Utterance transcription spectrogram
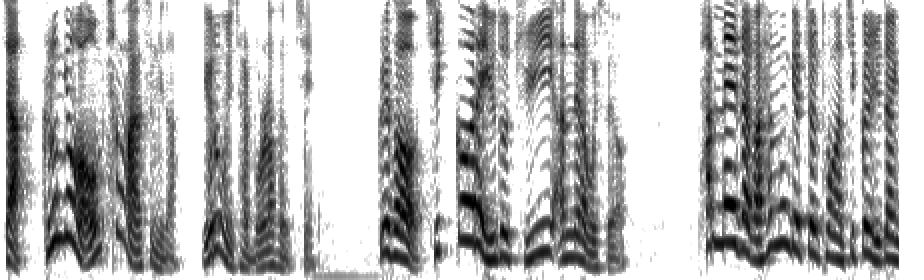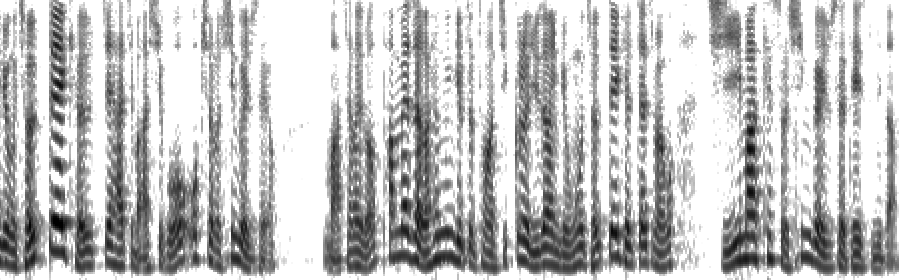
자 그런 경우가 엄청 많습니다. 여러분이 잘 몰라서 그렇지. 그래서 직거래 유도 주의 안내라고 있어요. 판매자가 현금 결제를 통한 직거래 유도한 경우 절대 결제하지 마시고 옥션으로 신고해주세요 마찬가지로 판매자가 현금 결제를 통한 직거래를 유도한 경우 절대 결제하지 말고 G마켓으로 신고해 주세요 되어 있습니다.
